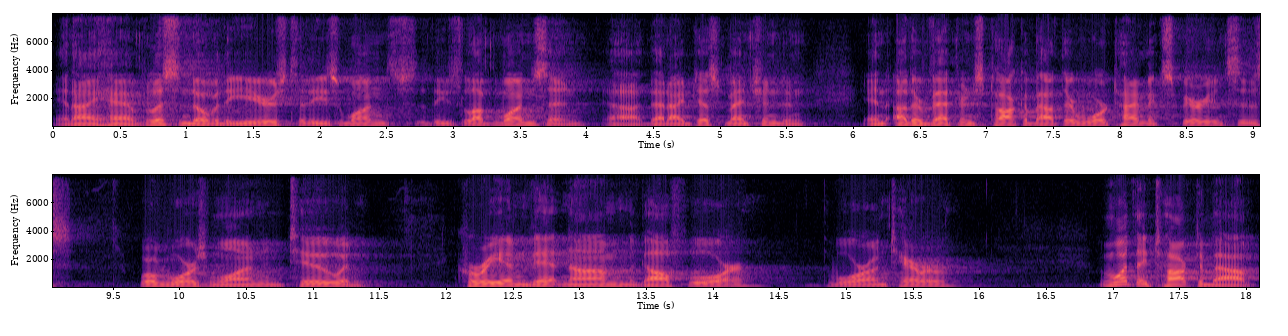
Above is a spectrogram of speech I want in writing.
And I have listened over the years to these ones, these loved ones, and uh, that I just mentioned, and, and other veterans talk about their wartime experiences, World Wars I and II, and Korea and Vietnam, and the Gulf War, the War on Terror. And what they talked about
